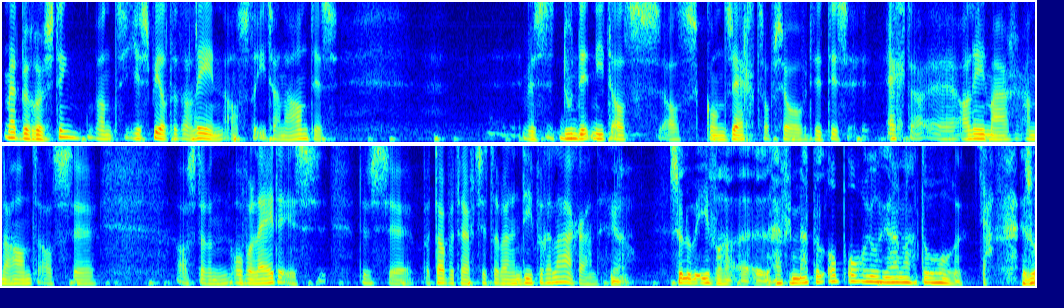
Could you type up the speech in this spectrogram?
met berusting. Want je speelt het alleen als er iets aan de hand is. We doen dit niet als, als concert of zo. Dit is echt uh, alleen maar aan de hand als, uh, als er een overlijden is. Dus wat dat betreft zit er wel een diepere laag aan. Ja. Zullen we even uh, heavy metal op orgel gaan laten horen? Ja. En zo,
